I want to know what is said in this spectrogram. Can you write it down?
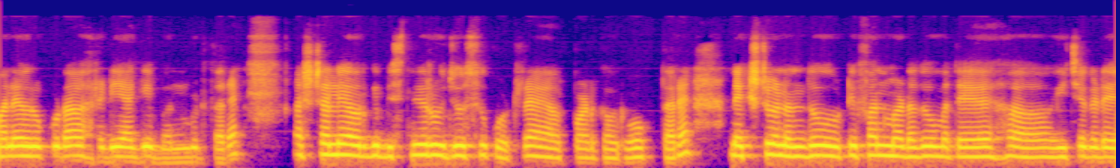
ಮನೆಯವರು ಕೂಡ ರೆಡಿಯಾಗಿ ಬಂದ್ಬಿಡ್ತಾರೆ. ಅಷ್ಟರಲ್ಲಿ ಅವ್ರಿಗೆ ಬಿಸಿನೀರು ಜ್ಯೂಸು ಕೊಟ್ರೆ ಅವ್ರ ಪಾಡ್ಗೆ ಅವ್ರು ಹೋಗ್ತಾರೆ. ನೆಕ್ಸ್ಟ್ ನಂದು ಟಿಫನ್ ಮಾಡೋದು, ಮತ್ತೆ ಈಚೆಗಡೆ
